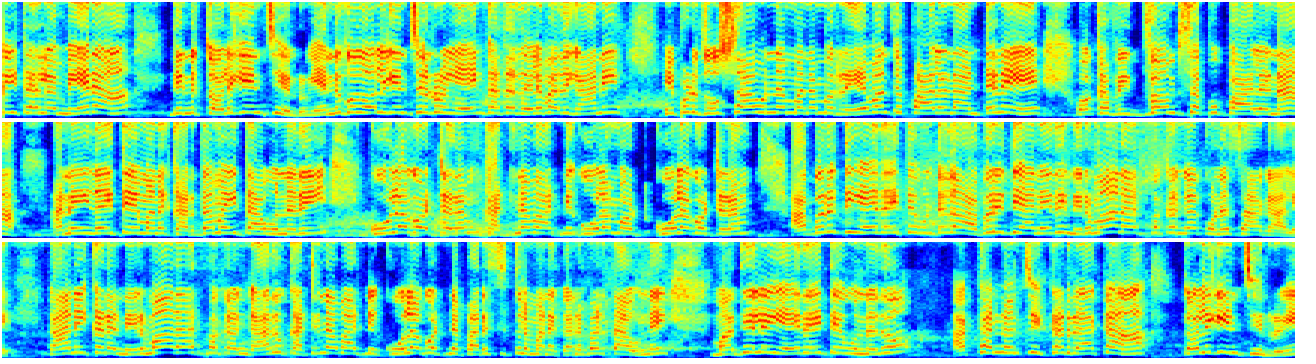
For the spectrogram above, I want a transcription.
మీటర్ల మేర దీన్ని తొలగించిండ్రు. ఎందుకు తొలగించిండ్రు? ఏం కథ తెలియదు కానీ ఇప్పుడు చూస్తా ఉన్నాం మనము రేవంత్ పాలన అంటేనే ఒక విధ్వంసపు పాలన అనేదైతే మనకు అర్థమవుతా ఉన్నది. కూలగొట్టడం కట్న వాటిని కూల కూలగొట్టడం అభివృద్ధి ఏదైతే ఉంటుందో అభివృద్ధి అనేది నిర్మాణాత్మకంగా కొనసాగాలి. కానీ ఇక్కడ నిర్మాణాత్మకం కాదు కట్టిన వాటిని కూలగొట్టిన పరిస్థితులు మనకు కనబడతా ఉన్నాయి. మధ్యలో ఏదైతే ఉన్నదో అక్కడి నుంచి ఇక్కడ దాకా తొలగించిండ్రు. ఈ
